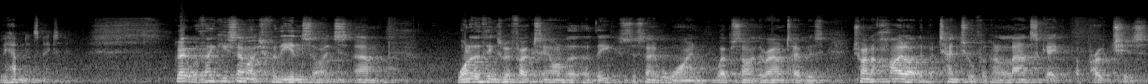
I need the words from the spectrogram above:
We haven't expected it. Great, well, thank you so much for the insights. Um, one of the things we're focusing on at the Sustainable Wine website, the roundtable, is trying to highlight the potential for kind of landscape approaches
